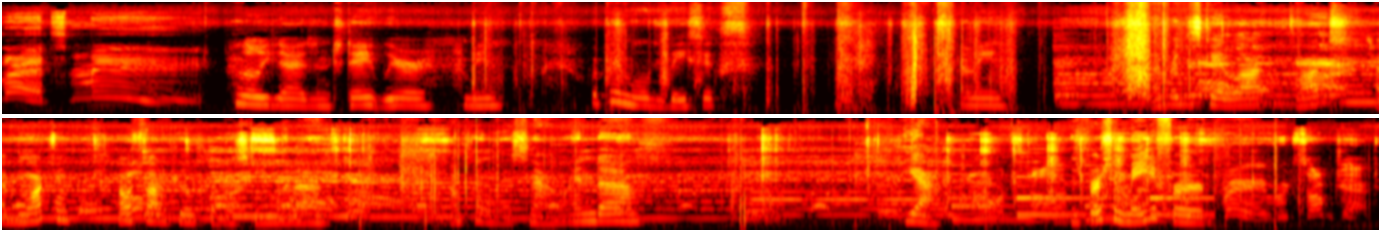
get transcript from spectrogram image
That's me. Hello, you guys, and today we're, I mean, we're playing Baldi's Basics. I mean, I've heard this game a lot, lots. I've been watching, I watched a lot of people play this game, but, uh, I'm playing this now, and, uh, yeah. Now it's time This person made it for, favorite subject,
